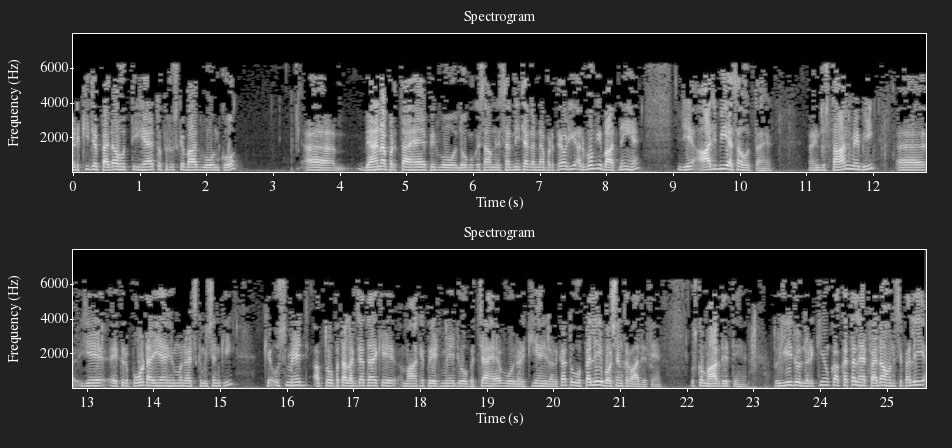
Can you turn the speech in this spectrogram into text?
لڑکی جب پیدا ہوتی ہے تو پھر اس کے بعد وہ ان کو بہانا پڑتا ہے پھر وہ لوگوں کے سامنے سر نیچا کرنا پڑتا ہے اور یہ اربوں کی بات نہیں ہے یہ آج بھی ایسا ہوتا ہے ہندوستان میں بھی یہ ایک رپورٹ آئی ہے ہیومن رائٹس کمیشن کی کہ اس میں اب تو پتہ لگ جاتا ہے کہ ماں کے پیٹ میں جو بچہ ہے وہ لڑکی ہے یا لڑکا تو وہ پہلے ہی بوشن کروا دیتے ہیں اس کو مار دیتے ہیں تو یہ جو لڑکیوں کا قتل ہے پیدا ہونے سے پہلے یہ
